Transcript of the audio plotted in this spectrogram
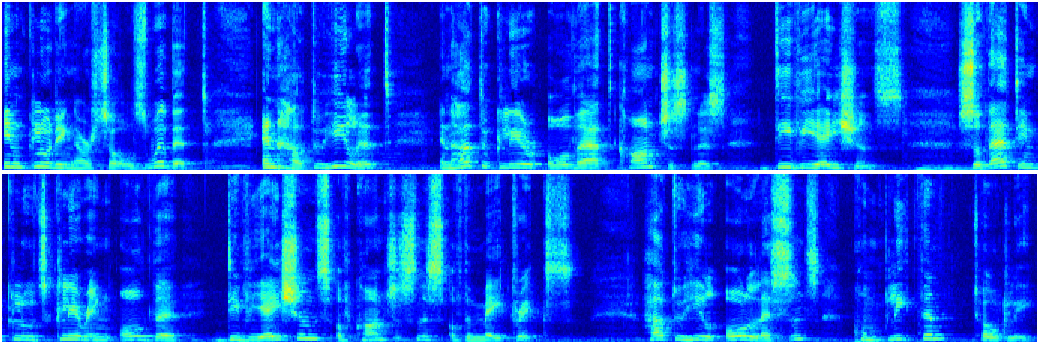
including our souls with it, and how to heal it and how to clear all that consciousness deviations. So that includes clearing all the deviations of consciousness of the matrix, how to heal all lessons, complete them totally,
